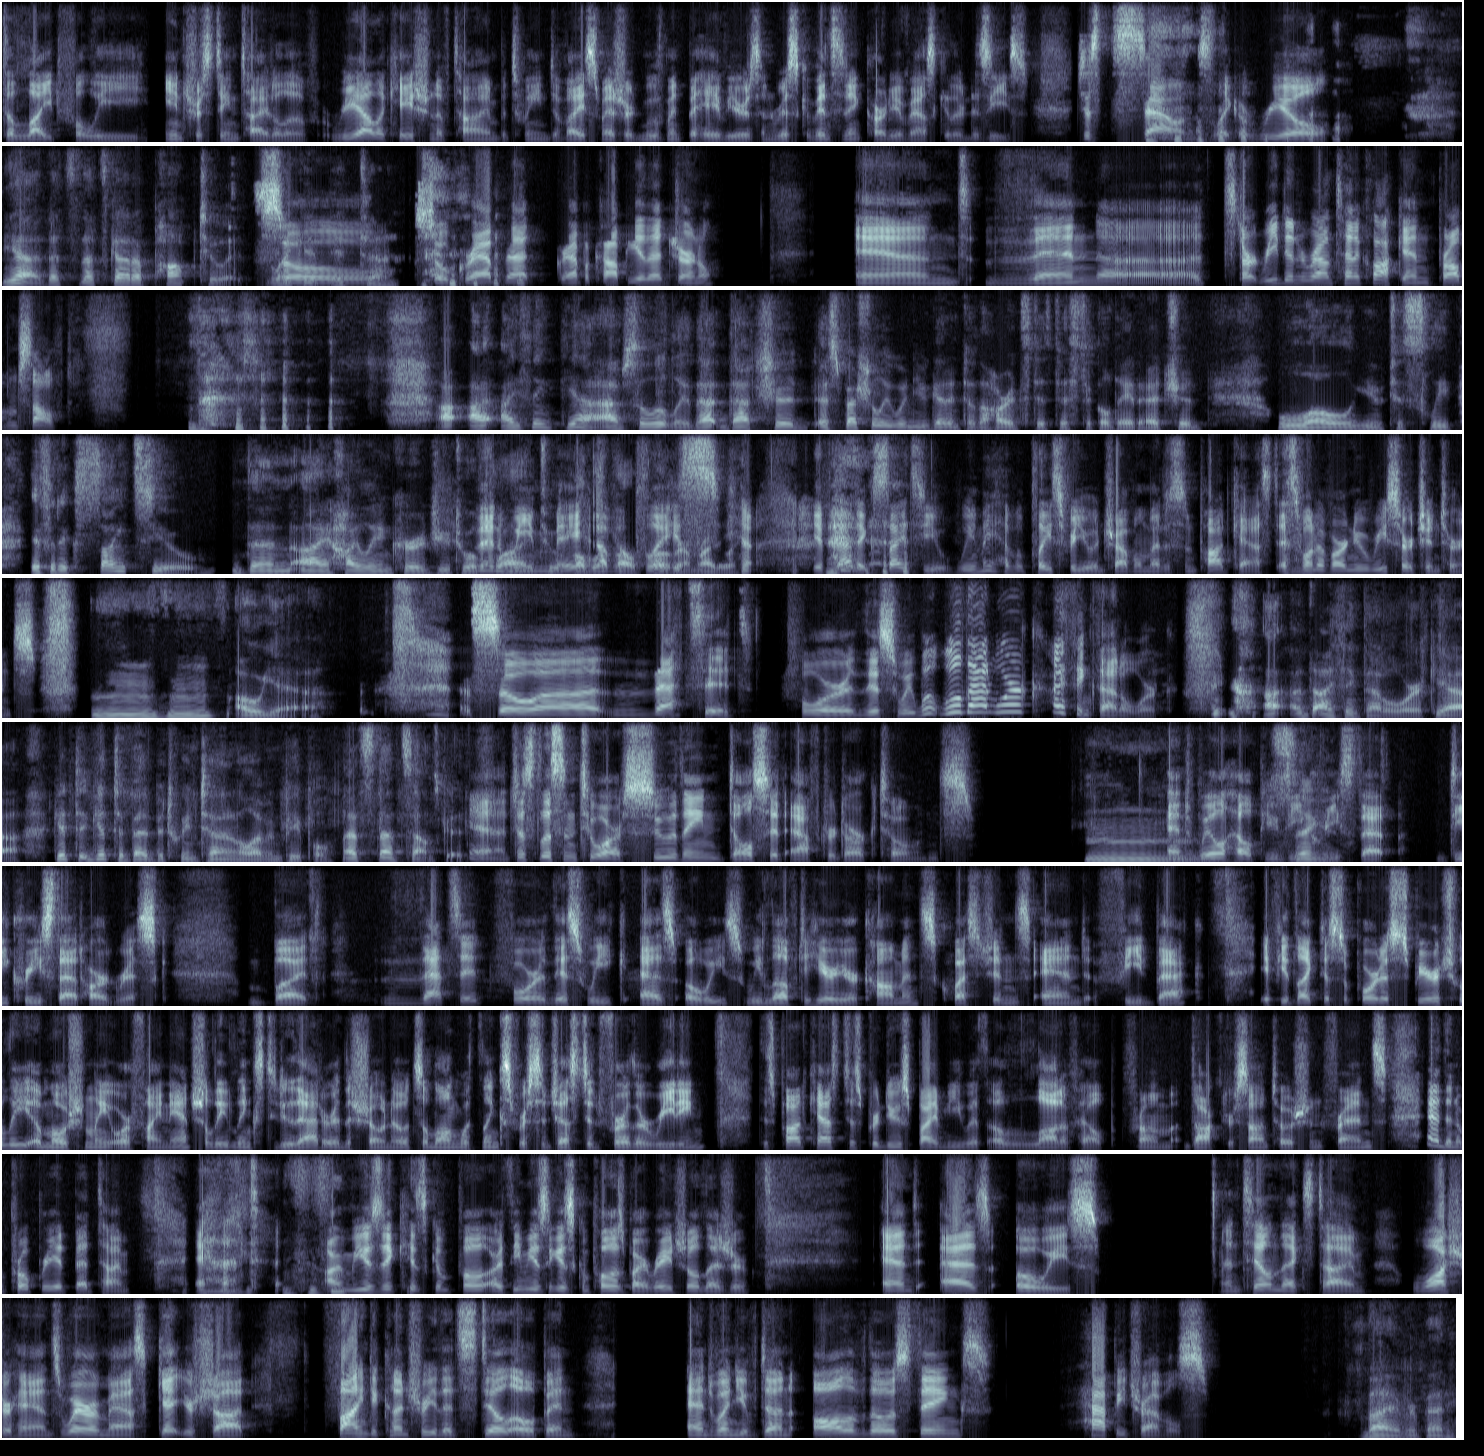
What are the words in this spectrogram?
delightfully interesting title of reallocation of time between device measured movement behaviors and risk of incident cardiovascular disease. Just sounds like a real yeah, that's that's got a pop to it. so like it, it uh, so grab that grab a copy of that journal and then uh, start reading around 10 o'clock and problem solved I, I- think yeah, absolutely. That that should, especially when you get into the hard statistical data, it should lull you to sleep. If it excites you, then I highly encourage you to apply to a public a health place program right away. if that excites you we may have a place for you in travel medicine podcast as one of our new research interns hmm Oh yeah. So uh, that's it for this week will, will that work i think that'll work I, I think that'll work. Yeah, get to get to bed between ten and eleven people. That's that sounds good. yeah just listen to our soothing dulcet after dark tones Mm. and we'll help you Sing decrease that decrease that heart risk. But that's it for this week. As always, we love to hear your comments, questions, and feedback. If you'd like to support us spiritually, emotionally, or financially, links to do that are in the show notes, along with links for suggested further reading. This podcast is produced by me with a lot of help from Dr. Santosh and friends and an appropriate bedtime. And our music is composed. Our theme music is composed by Rachel Leisure. And as always, until next time, wash your hands, wear a mask, get your shot, find a country that's still open, and when you've done all of those things, happy travels. Bye, everybody.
